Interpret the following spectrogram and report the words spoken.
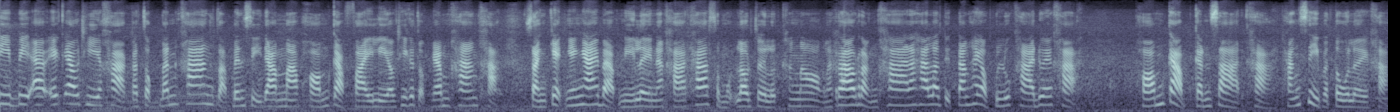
Double XLT ค่ะ กระจกด้านข้างจะเป็นสีดำมาพร้อมกับไฟเลี้ยวที่กระจกด้านข้างค่ะ สังเกตง่ายๆแบบนี้เลยนะคะ ถ้าสมมติเราเจอรถข้างนอกนะราวหลังคานะคะ เราติดตั้งให้กับคุณลูกค้าด้วยค่ะ พร้อมกับกันศาสตร์ค่ะ ทั้ง 4 ประตูเลยค่ะ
